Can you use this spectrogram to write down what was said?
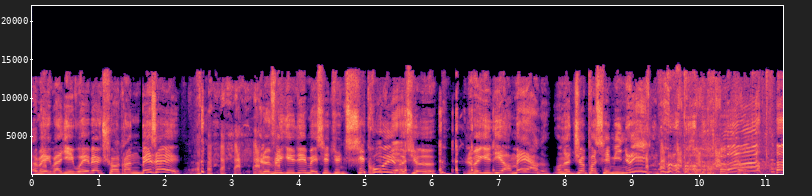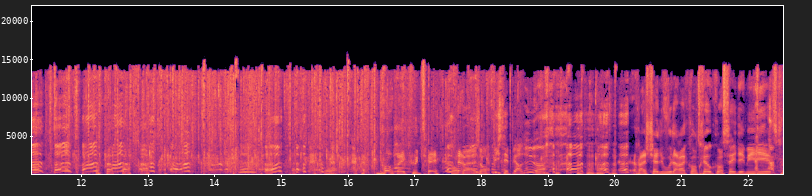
Le mec m'a dit Vous voyez bien que je suis en train de baiser Et le flic il dit Mais c'est une citrouille, monsieur Le mec il dit Ah merde On a déjà passé minuit Bon bah écoutez, Bon, bah, c'est perdu, hein. Rachel, vous la raconterez au Conseil des ministres.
